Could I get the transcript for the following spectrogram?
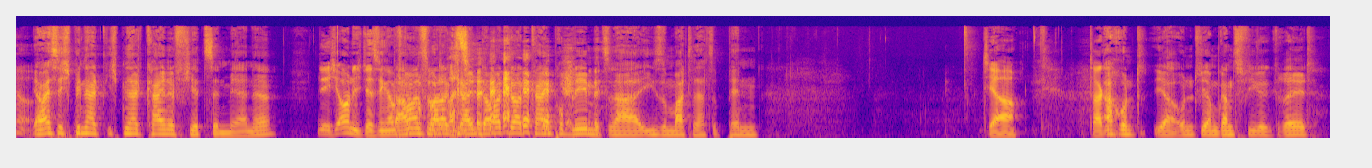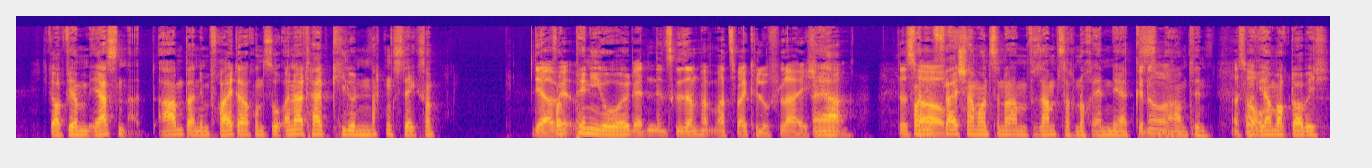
Ja. Ja, weißt du, ich bin halt, ich bin halt keine 14 mehr, ne? Nee, ich auch nicht, deswegen habe ich Damals war das 35. kein, damals war das kein Problem mit so einer Isomatte, da zu pennen. Tja. Tag, Ach, und ja, und wir haben ganz viel gegrillt. Ich glaube, wir haben am ersten Abend an dem Freitag uns so anderthalb Kilo Nackensteaks von, ja, von wir, Penny geholt. wir hatten insgesamt mal zwei Kilo Fleisch. Ja. Das Von war dem auch, Fleisch haben wir uns dann am Samstag noch ernährt bis Genau. zum Abend hin. das war Aber wir haben auch, glaube ich,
